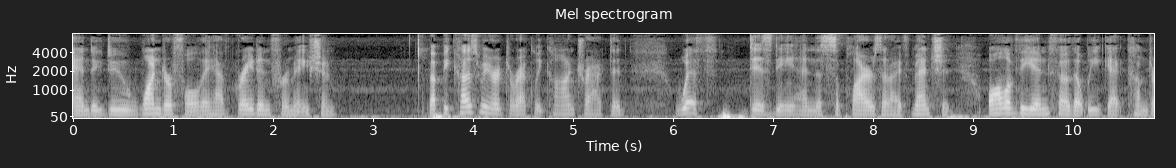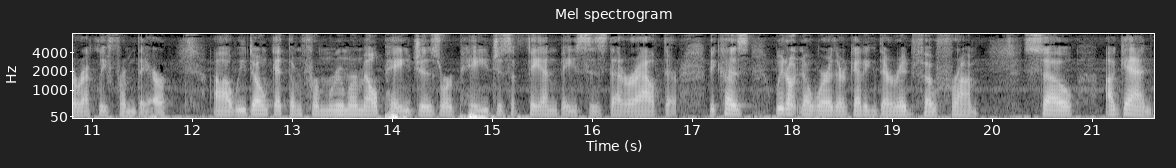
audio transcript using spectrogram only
and they do wonderful. They have great information. But because we are directly contracted with Disney and the suppliers that I've mentioned, all of the info that we get come directly from there. Uh, we don't get them from rumor mill pages or pages of fan bases that are out there because we don't know where they're getting their info from. So again,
